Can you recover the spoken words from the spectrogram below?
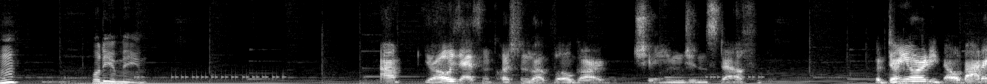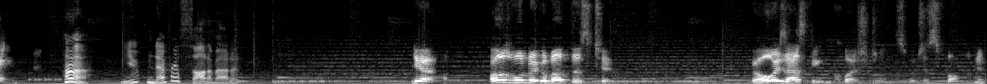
Hmm. What do you mean? Um, you're always asking questions about Vaugarde change and stuff. But don't you already know about it? Huh? You've never thought about it. Yeah, I was wondering about this too. You're always asking questions, which is fun.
